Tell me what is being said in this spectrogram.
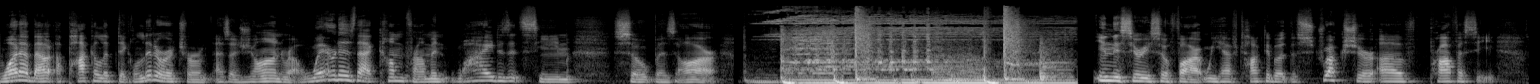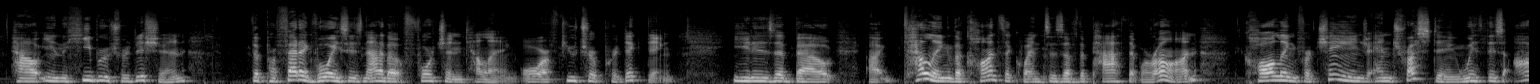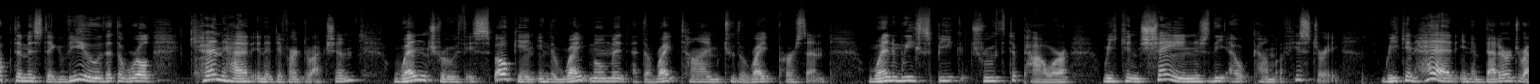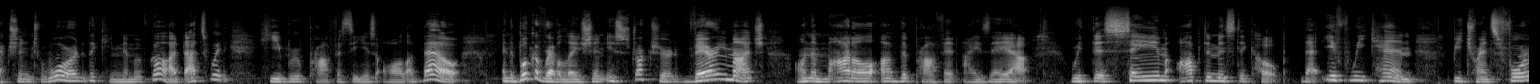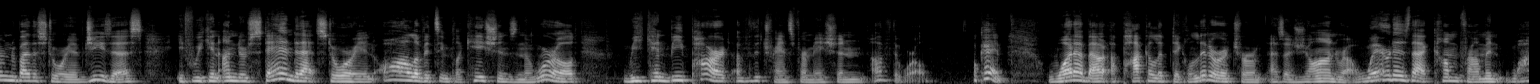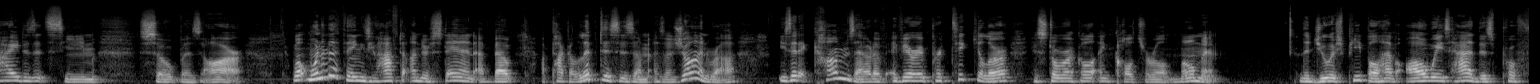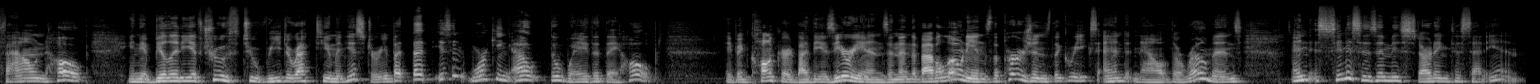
what about apocalyptic literature as a genre? Where does that come from and why does it seem so bizarre? In this series so far, we have talked about the structure of prophecy, how in the Hebrew tradition, the prophetic voice is not about fortune telling or future predicting. It is about uh, telling the consequences of the path that we're on, calling for change, and trusting with this optimistic view that the world can head in a different direction when truth is spoken in the right moment at the right time to the right person. When we speak truth to power, we can change the outcome of history. We can head in a better direction toward the kingdom of God. That's what Hebrew prophecy is all about. And the book of Revelation is structured very much on the model of the prophet Isaiah, with this same optimistic hope that if we can be transformed by the story of Jesus, if we can understand that story and all of its implications in the world, we can be part of the transformation of the world. Okay, what about apocalyptic literature as a genre? Where does that come from and why does it seem so bizarre? Well, one of the things you have to understand about apocalypticism as a genre is that it comes out of a very particular historical and cultural moment. The Jewish people have always had this profound hope in the ability of truth to redirect human history, but that isn't working out the way that they hoped. They've been conquered by the Assyrians and then the Babylonians, the Persians, the Greeks, and now the Romans, and cynicism is starting to set in.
